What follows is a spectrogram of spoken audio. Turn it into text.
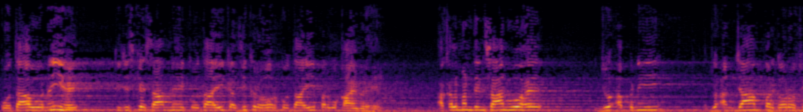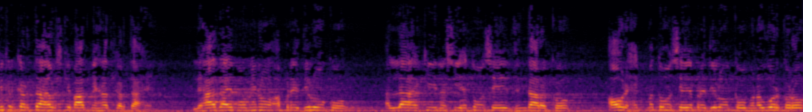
کوتا وہ نہیں ہے کہ جس کے سامنے کوتاہی کا ذکر ہو اور کوتاہی پر وہ قائم رہے۔ عقل مند انسان وہ ہے جو اپنی، جو انجام پر غور و فکر کرتا ہے اور اس کے بعد محنت کرتا ہے۔ لہذا مومنوں اپنے دلوں کو اللہ کی نصیحتوں سے زندہ رکھو اور حکمتوں سے اپنے دلوں کو منور کرو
